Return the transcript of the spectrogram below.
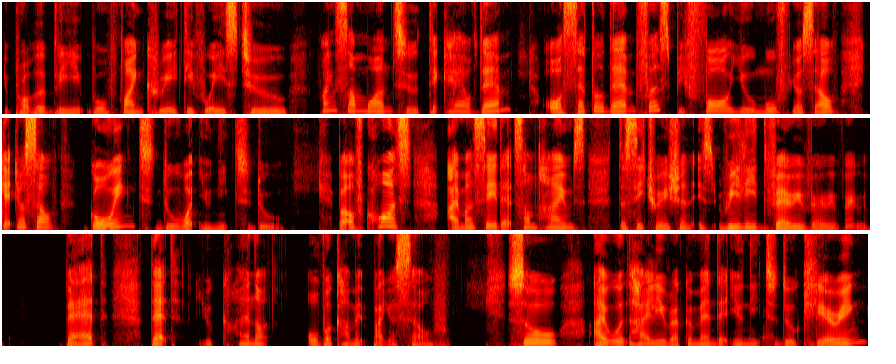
you probably will find creative ways to find someone to take care of them or settle them first before you move yourself, get yourself going to do what you need to do. But of course, I must say that sometimes the situation is really very, very, very bad that you cannot overcome it by yourself. So I would highly recommend that you need to do clearing.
